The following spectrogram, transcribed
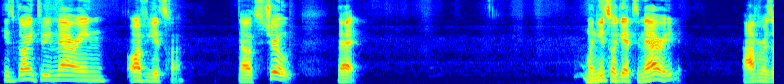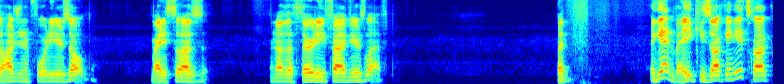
he's going to be marrying off Yitzchak. Now it's true that when Yitzchak gets married, Avram is 140 years old. Right? He still has another 35 years left. But again, Vayiki and Yitzchak,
